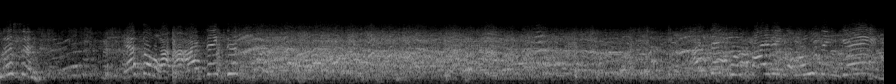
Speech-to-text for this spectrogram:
Listen, Ethel, I, I think this. I think we're fighting a losing game.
